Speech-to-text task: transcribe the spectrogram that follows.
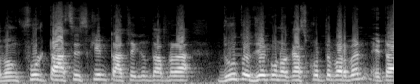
এবং ফুল টাচ স্ক্রিন টাচে কিন্তু আপনারা দ্রুত যে কোনো কাজ করতে পারবেন। এটা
